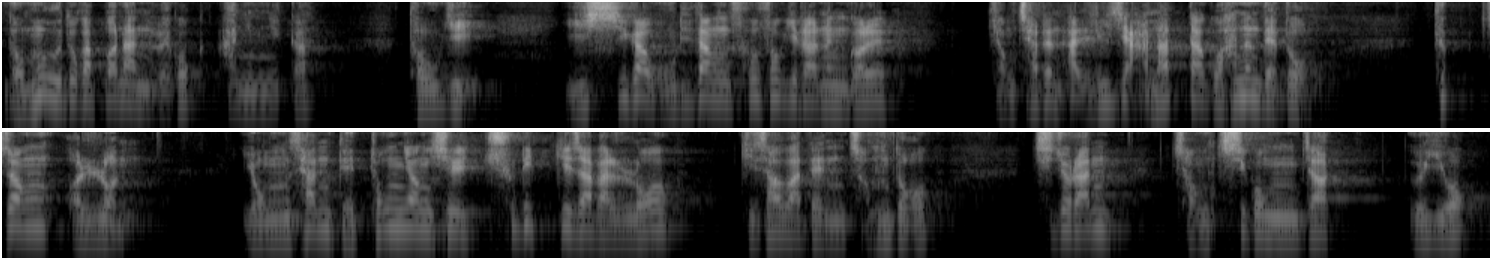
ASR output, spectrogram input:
너무 의도가 뻔한 왜곡 아닙니까? 더욱이 이 씨가 우리 당 소속이라는 걸 경찰은 알리지 않았다고 하는데도 특정 언론 용산 대통령실 출입기자 발로 기사화된 점도 치졸한 정치 공작 의혹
